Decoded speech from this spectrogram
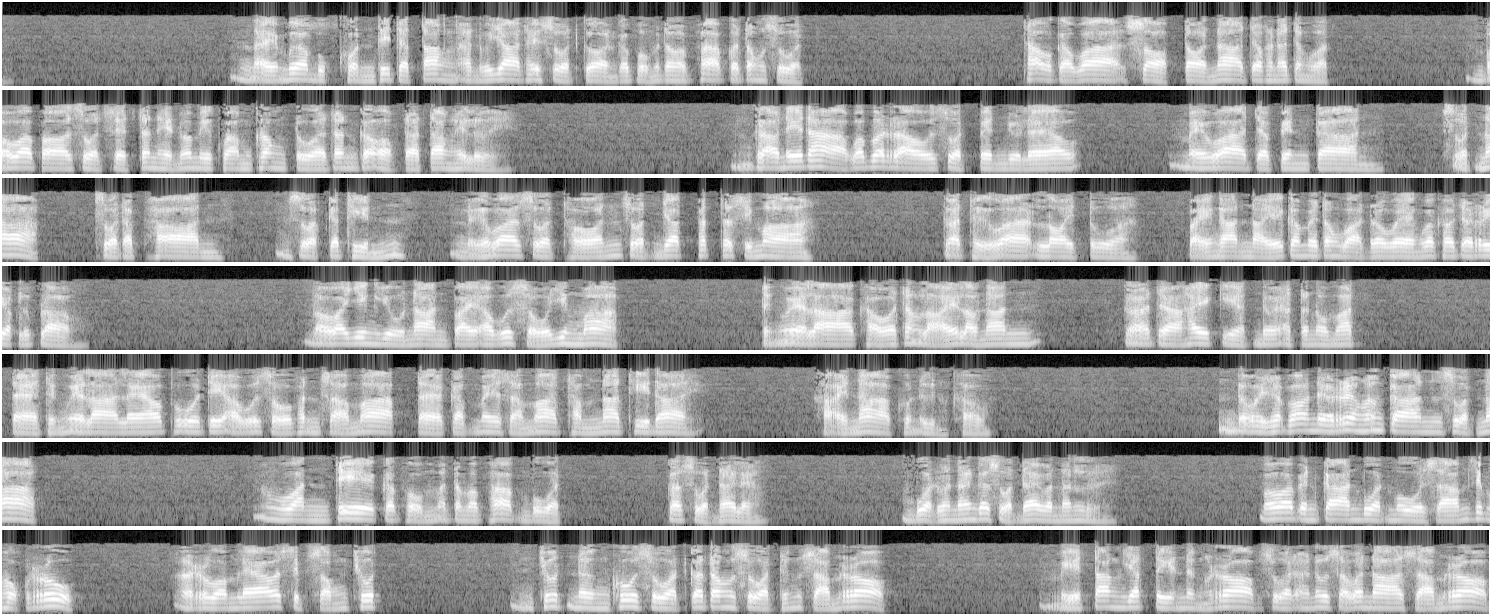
ในเมื่อบุคคลที่จะตั้งอนุญาตให้สวดก่อนกับผมธรรมภาพก็ต้องสวด เท่ากับว่าสอบต่อหน้าเจ้าคณะจังหวัด เพราะว่าพอสวดเสร็จท่านเห็นว่ามีความคล่องตัว ท่านก็ออกตาตั้งให้เลย คราวนี้ถ้าหากว่าเพื่อเราสวดเป็นอยู่แล้ว ไม่ว่าจะเป็นการสวดนาค สวดอภานสวดกระถิน หรือว่าสวดถอน สวดยัดพัทธสิมา ก็ถือว่าลอยตัว ไปงานไหนก็ไม่ต้องหวาดระแวงว่าเขาจะเรียกหรือเปล่าเราว่ายิ่งอยู่นานไปอาวุโสยิ่งมาก ถึงเวลาเขาทั้งหลายเหล่านั้น ก็จะให้เกียรติโดยอัตโนมัติ แต่ถึงเวลาแล้วผู้ที่อาวุโสพันสามารถแต่กลับไม่สามารถทำหน้าที่ได้ ขายหน้าคนอื่นเขา โดยเฉพาะในเรื่องของการสวดนาค วันที่กระผมอัตมภาพบวชก็สวดได้แล้ว บวชวันนั้นก็สวดได้วันนั้นเลย เพราะว่าเป็นการบวชหมู่สามสิบหกรูป รวมแล้วสิบสองชุด ชุดหนึ่งคู่สวดก็ต้องสวดถึงสามรอบ มีตั้งยติหนึ่งรอบ สวดอนุสาวนาสามรอบ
